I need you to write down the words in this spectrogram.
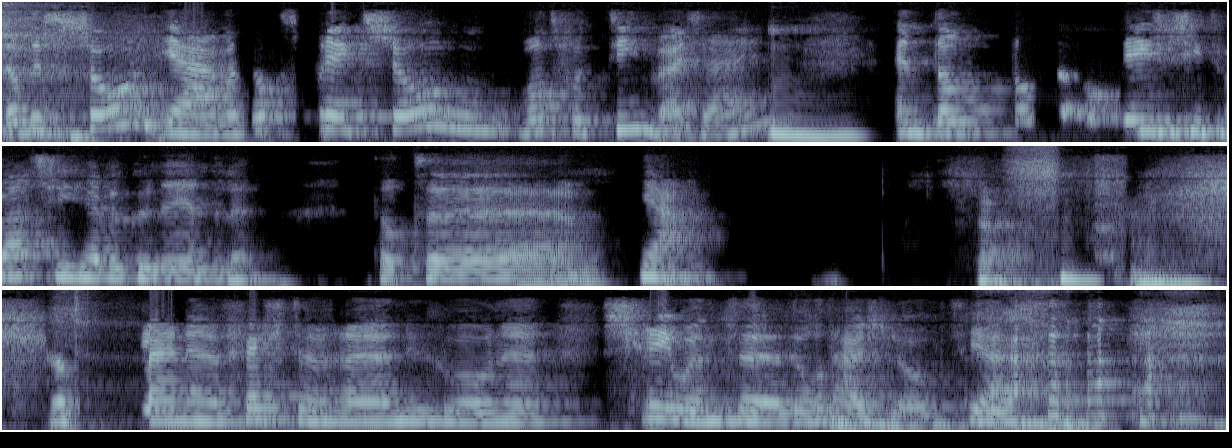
dat is zo, ja, maar dat spreekt zo wat voor team wij zijn. Mm. En dat, dat we ook deze situatie hebben kunnen handelen. Dat, uh, ja. ja. Dat kleine vechter uh, nu gewoon uh, schreeuwend door het huis loopt. Ja. ja.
